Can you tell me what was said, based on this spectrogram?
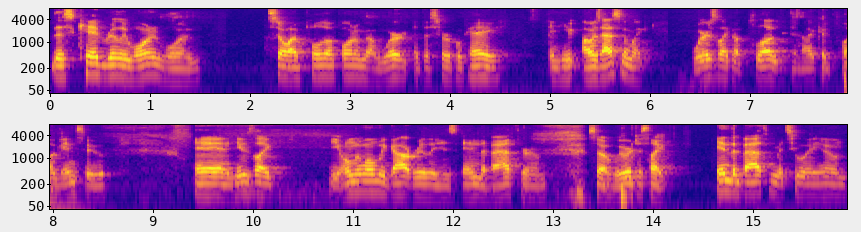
this kid really wanted one. So I pulled up on him at work at the Circle K and he I was asking him like, where's like a plug that I could plug into? And he was like, the only one we got really is in the bathroom. So we were just like in the bathroom at 2 a.m.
